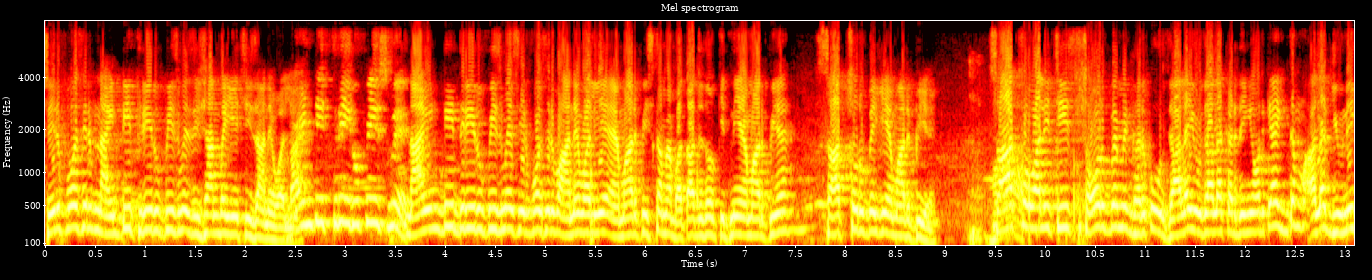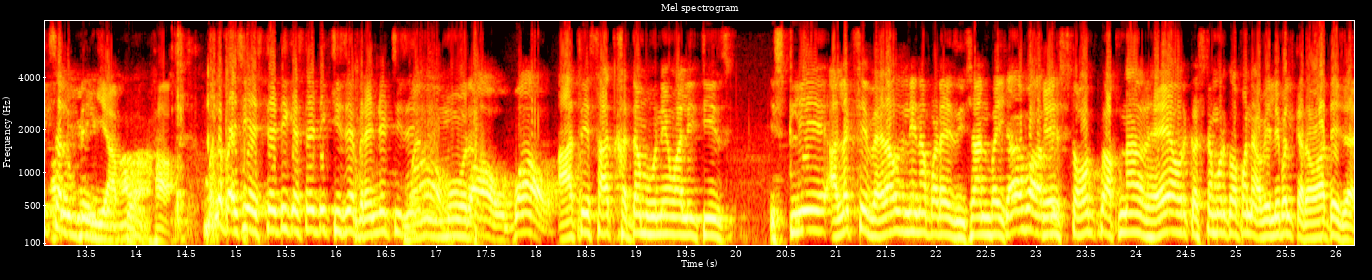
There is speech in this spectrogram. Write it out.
सिर्फ़ और सिर्फ़ 93 थ्री रुपीज़ में जीशान भाई ये चीज़ आने वाली है। नाइन्टी थ्री रुपीज़ में? 93 थ्री रुपीज़ में सिर्फ़ और सिर्फ़ आने वाली है एमआरपी इसका मैं बता देता हूँ कितनी एमआरपी है। सात सौ रुपए की एमआरपी है। सात सौ वाली चीज़ सौ रुपए में घर को उजाला ही उजाला कर देंगे और क्या एकदम अलग यूनिक सा लुक देंगे आपको। हाँ। हाँ। मतलब ऐसी एस्थेटिक एस्थेटिक चीज़ें ब्रांडेड चीज़ें। मोर आते साथ खत्म होने वाली चीज़। इसलिए अलग से वेयरहाउस लेना पड़ा है जीशान भाई क्या है। स्टॉक अपना है और कस्टमर को अपन अवेलेबल करवाते जाए।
